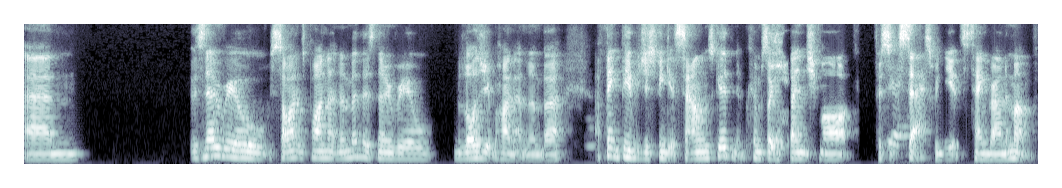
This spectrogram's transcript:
um, there's no real science behind that number. There's no real logic behind that number. I think people just think it sounds good and it becomes like a benchmark for success yeah. when you get to ten grand a month.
